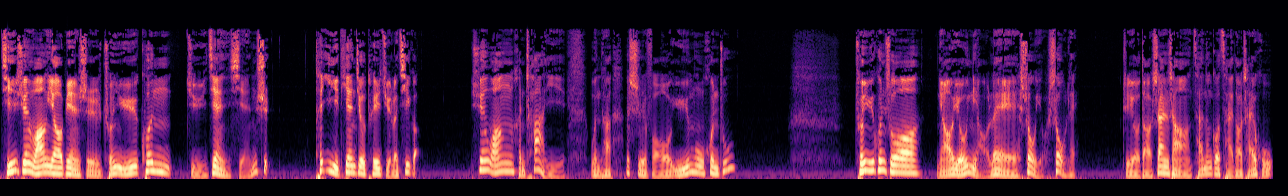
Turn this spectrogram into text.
齐宣王要便是淳于髡举荐贤士，他一天就推举了七个。宣王很诧异，问他是否鱼目混珠。淳于髡说：“鸟有鸟类，兽有兽类，只有到山上才能够采到柴胡，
